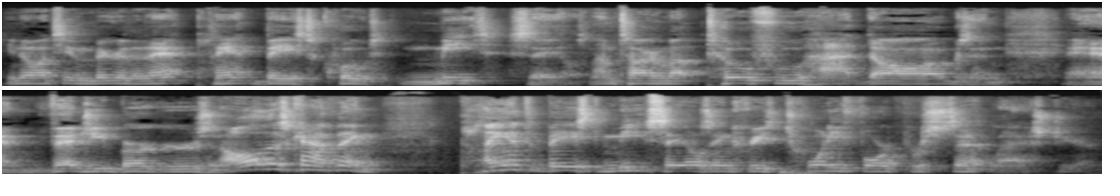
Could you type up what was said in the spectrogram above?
You know what's even bigger than that? Plant based, quote, meat sales. And I'm talking about tofu hot dogs and, and veggie burgers and all this kind of thing Plant based meat sales increased 24% last year.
